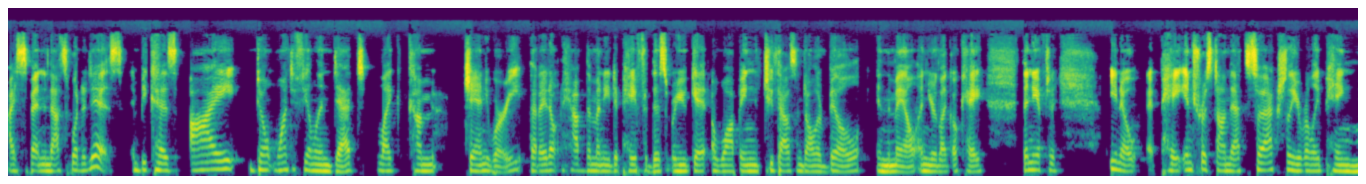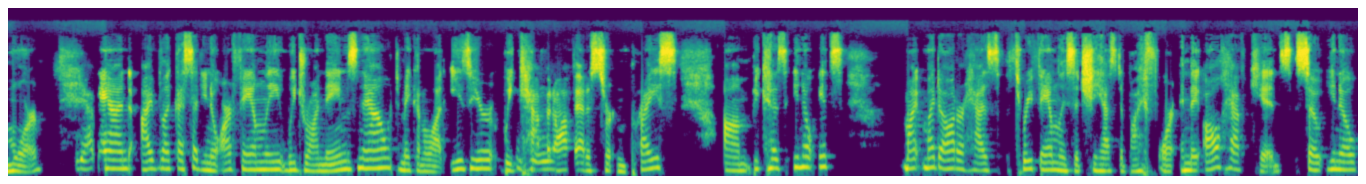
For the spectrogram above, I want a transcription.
I spend and that's what it is. And because I don't want to feel in debt like come January that I don't have the money to pay for this, or you get a whopping two thousand dollar bill in the mail, and you're like, okay, then you have to, you know, pay interest on that. So actually, you're really paying more. Yep. And I've, like I said, you know, our family we draw names now to make it a lot easier. We mm-hmm. cap it off at a certain price um, because you know it's my, my daughter has three families that she has to buy for and they all have kids so you know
